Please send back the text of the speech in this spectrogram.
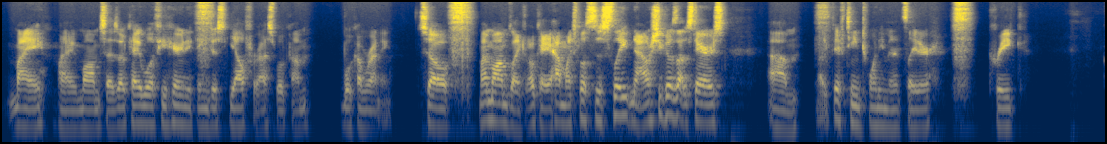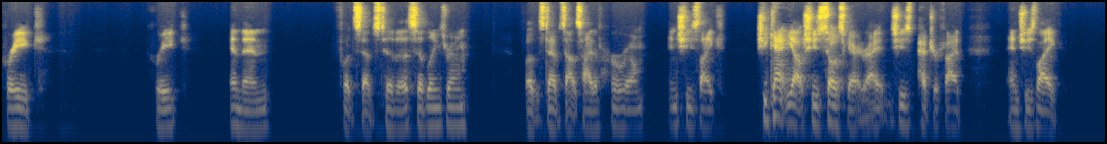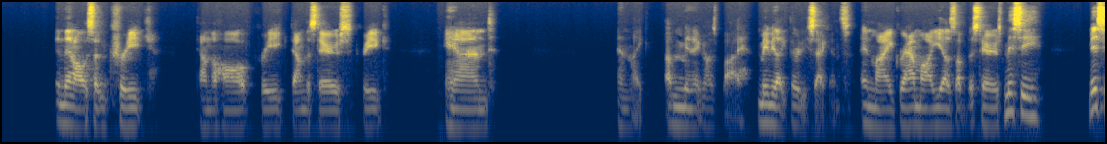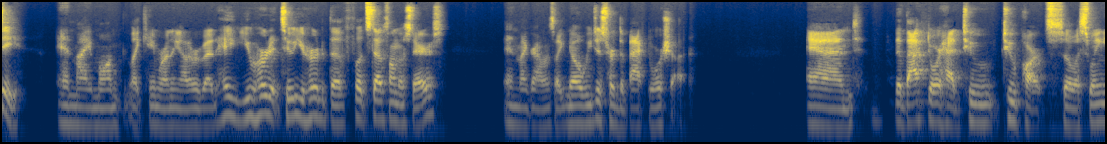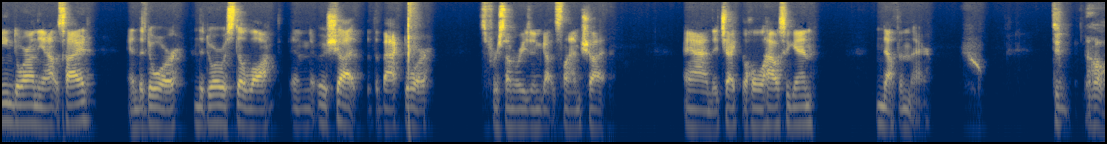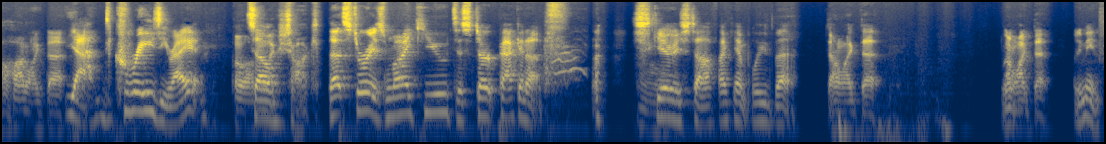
My my mom says, "Okay, well if you hear anything, just yell for us. We'll come We'll come running. So my mom's like, okay, how am I supposed to sleep now? She goes upstairs. Um, like 15, 20 minutes later, creak, creak, creak, and then footsteps to the siblings' room, footsteps outside of her room. And she's like, she can't yell. She's so scared, right? She's petrified. And she's like, and then all of a sudden, creak down the hall, creak down the stairs, creak. And and like a minute goes by, maybe like 30 seconds. And my grandma yells up the stairs, Missy, Missy. And my mom like came running out of her bed. Hey, you heard it too? You heard the footsteps on the stairs? And my grandma's like, No, we just heard the back door shut. And the back door had two two parts. So a swinging door on the outside and the door. And the door was still locked and it was shut, but the back door for some reason got slammed shut and they checked the whole house again. Nothing there. Did, oh, I don't like that. Yeah, crazy, right? Oh, I'm So- like shock. That story is my cue to start packing up. Scary stuff. I can't believe that. I don't like that. I don't like that. What do you mean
